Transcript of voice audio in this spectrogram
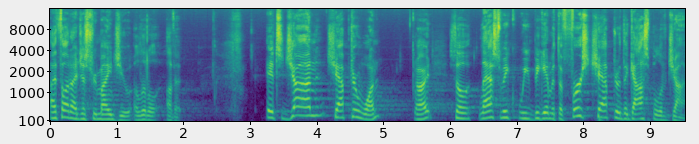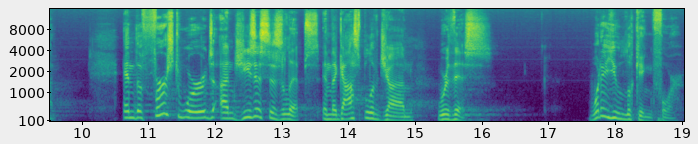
I thought I'd just remind you a little of it. It's John chapter 1. All right. So last week we began with the first chapter of the Gospel of John. And the first words on Jesus' lips in the Gospel of John were this What are you looking for?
